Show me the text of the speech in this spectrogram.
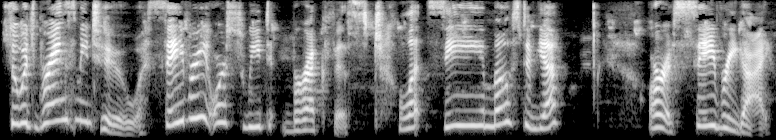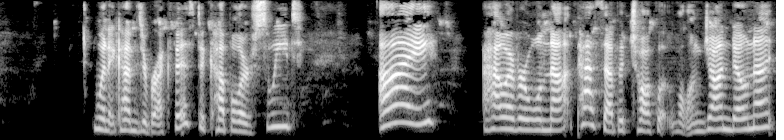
so which brings me to savory or sweet breakfast. Let's see, most of you are a savory guy when it comes to breakfast. A couple are sweet. I, however, will not pass up a chocolate long john donut.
